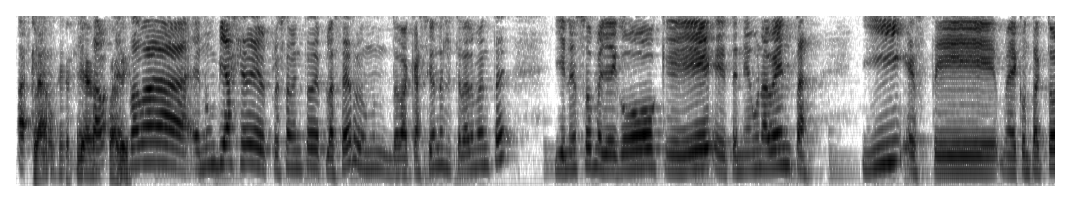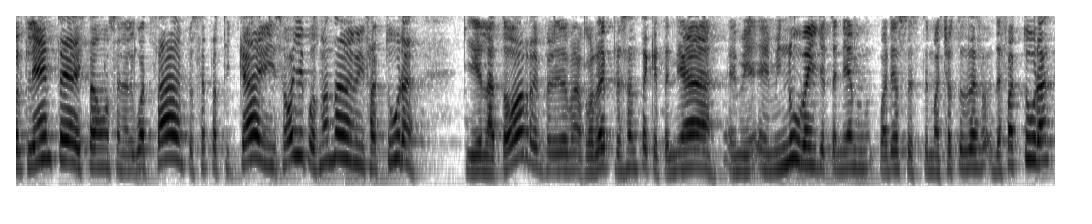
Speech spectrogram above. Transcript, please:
Ah, claro que sí. Estaba, en un viaje precisamente de placer, de vacaciones literalmente, y en eso me llegó que eh, tenía una venta. Y este, me contactó el cliente, estábamos en el WhatsApp, empecé a platicar y me dice, oye, pues mándame mi factura. Y en la torre, me acordé presente que tenía en mi, en mi nube, yo tenía varios este, machotes de, factura,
